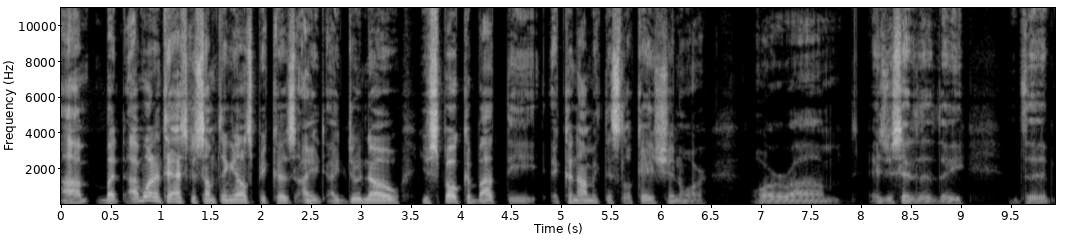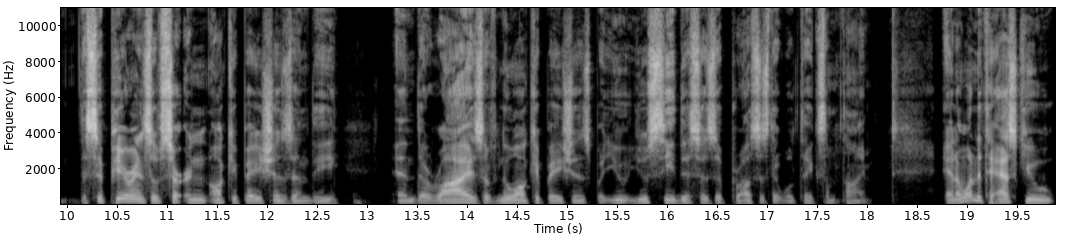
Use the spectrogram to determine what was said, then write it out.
Um, but I wanted to ask you something else because I, I do know you spoke about the economic dislocation or or um, as you said the, the the disappearance of certain occupations and the and the rise of new occupations. But you you see this as a process that will take some time. And I wanted to ask you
